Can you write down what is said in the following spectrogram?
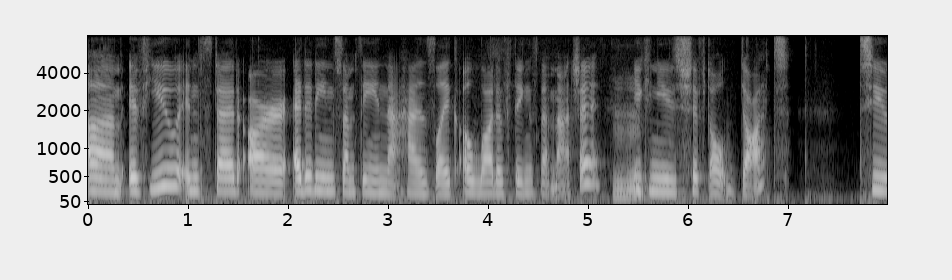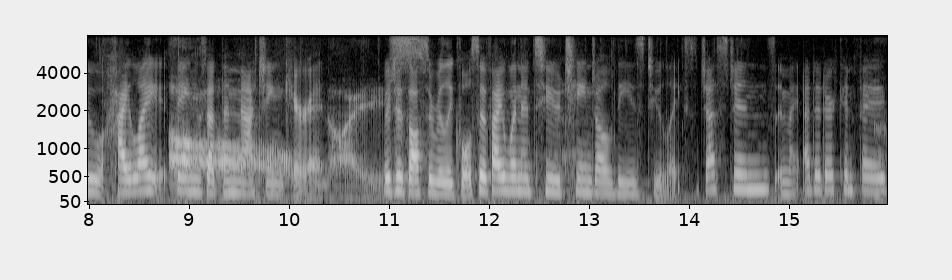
Um, if you instead are editing something that has like a lot of things that match it, Mm-hmm. you can use Shift Alt Dot to highlight things at the matching caret, Nice. which is also really cool. So if I wanted to change all of these to like suggestions in my editor config,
